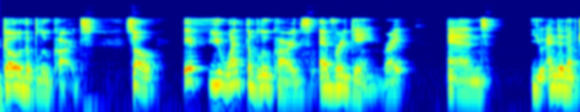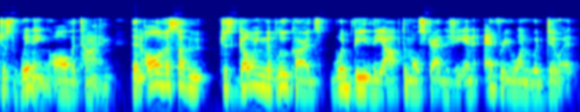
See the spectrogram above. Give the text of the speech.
go the blue cards. So if you went the blue cards every game, right, and you ended up just winning all the time, then all of a sudden just going the blue cards would be the optimal strategy, and everyone would do it,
